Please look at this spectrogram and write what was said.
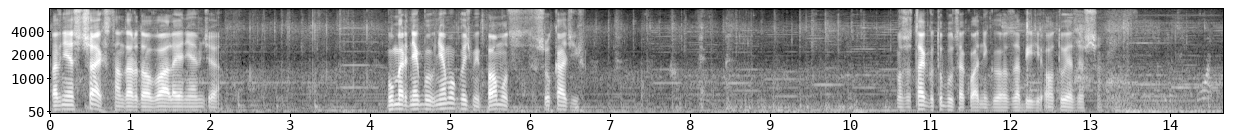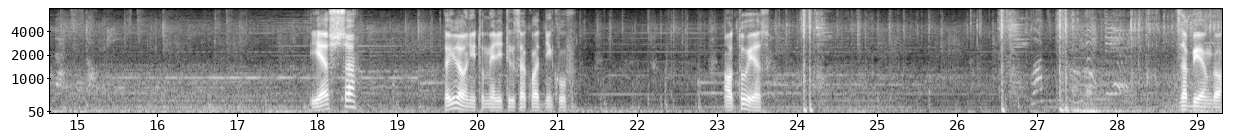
Pewnie jest trzech standardowo, ale ja nie wiem gdzie. Boomer, nie, nie mógłbyś mi pomóc szukać ich? Może tego, tu był zakładnik, go zabili. O, tu jest jeszcze. Jeszcze? To ile oni tu mieli tych zakładników? O, tu jest. Zabiłem go.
